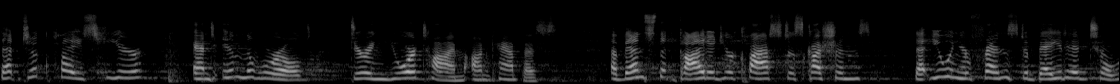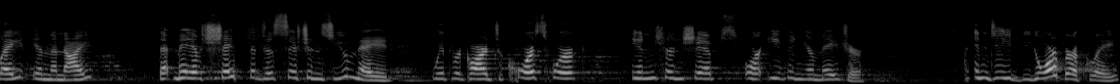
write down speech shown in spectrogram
that took place here and in the world during your time on campus, events that guided your class discussions, that you and your friends debated till late in the night, that may have shaped the decisions you made with regard to coursework, internships, or even your major. Indeed, your Berkeley,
